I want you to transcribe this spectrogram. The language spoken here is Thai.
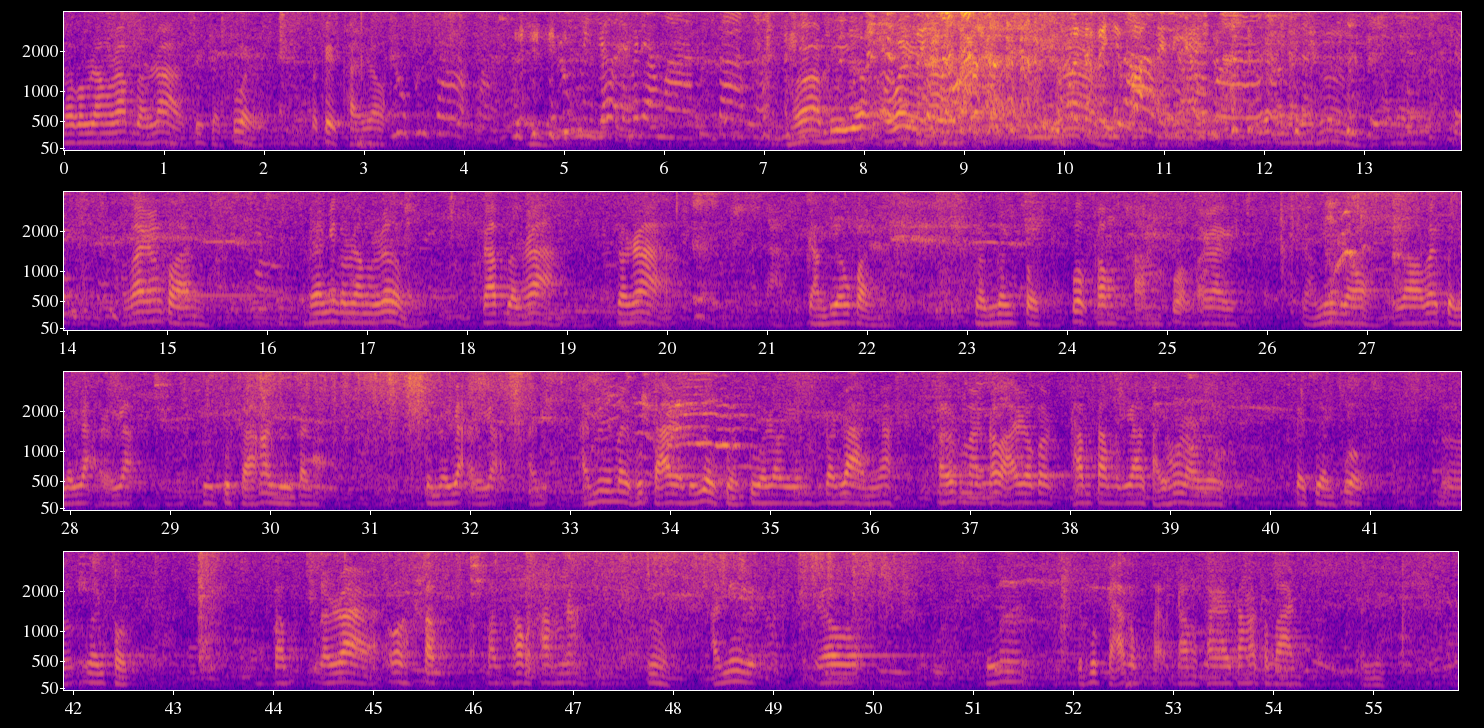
เรากำลังรับดอลลาร์ที่จะช่วยประเทศไทยเรา ลูกเพิ่งทราบค่ะ ลูกมีเยอะเลยไม่ได้เอามาเพิ่งทราบค่ะเออมีเยอะเอาไว้เลยนะมันจะไปอยู่บ้านเป็นยังไงเอาไว้นั้นก่อนแล้วนี่กำลังเริ่มรับดอลลาร์ดอลลาร์อย่างเดียวก่อนส่วนเงินสดพวกทองคำพวกอะไร อย่างนี้รอรอไว้เป็นระยะระยะ คือปรึกษาหารือกัน เป็นระยะระยะอันนี้ไม่ปรึกษาเราเป็นเรื่องส่วนตัวเราเองดอลลาร์นี่นะเขามาถวายเราก็ทำตามปัญญาใสของเราเลยแต่ส่วนพวกเงินสดกับดอลลาร์โอ้กับกับทองคำนะอืมอันนี้เราถึงจะปรึกษากับทางทางทางรัฐบาลอันนี้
